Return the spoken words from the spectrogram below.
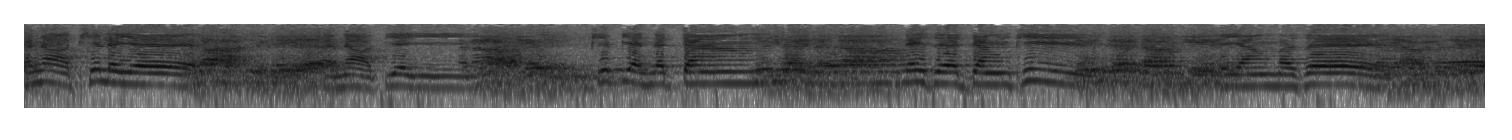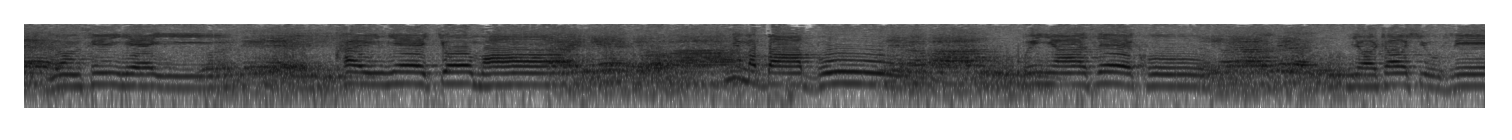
ခဏဖြစ်လျက်ခဏပြည့်ဤဖြစ်ပြနှစ်တန်နေစတံဖြင့်တရားမစဲလွန်ဆင်းရဲ့ဤခိုင်မြဲကြောမှာနှစ်မပါဘူးပ ညာစဲခုမြော်ထောရှုလေ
